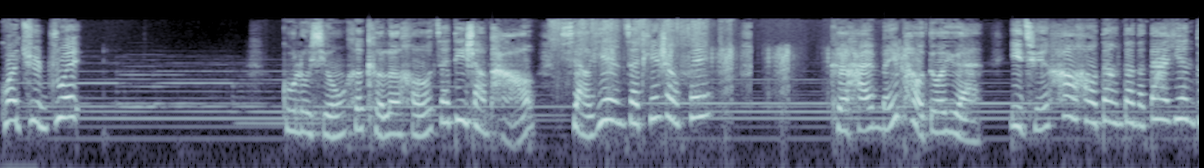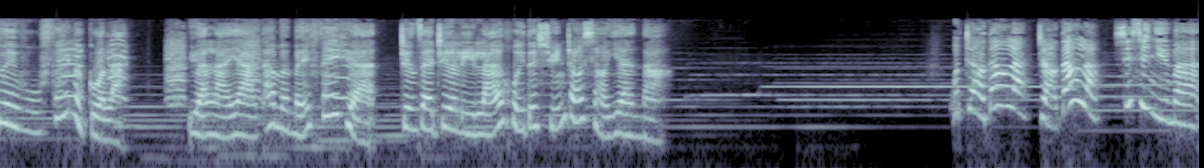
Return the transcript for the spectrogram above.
快去追！咕噜熊和可乐猴在地上跑，小雁在天上飞。可还没跑多远，一群浩浩荡荡的大雁队伍飞了过来。原来呀，他们没飞远，正在这里来回的寻找小雁呢。我找到了，找到了，谢谢你们！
